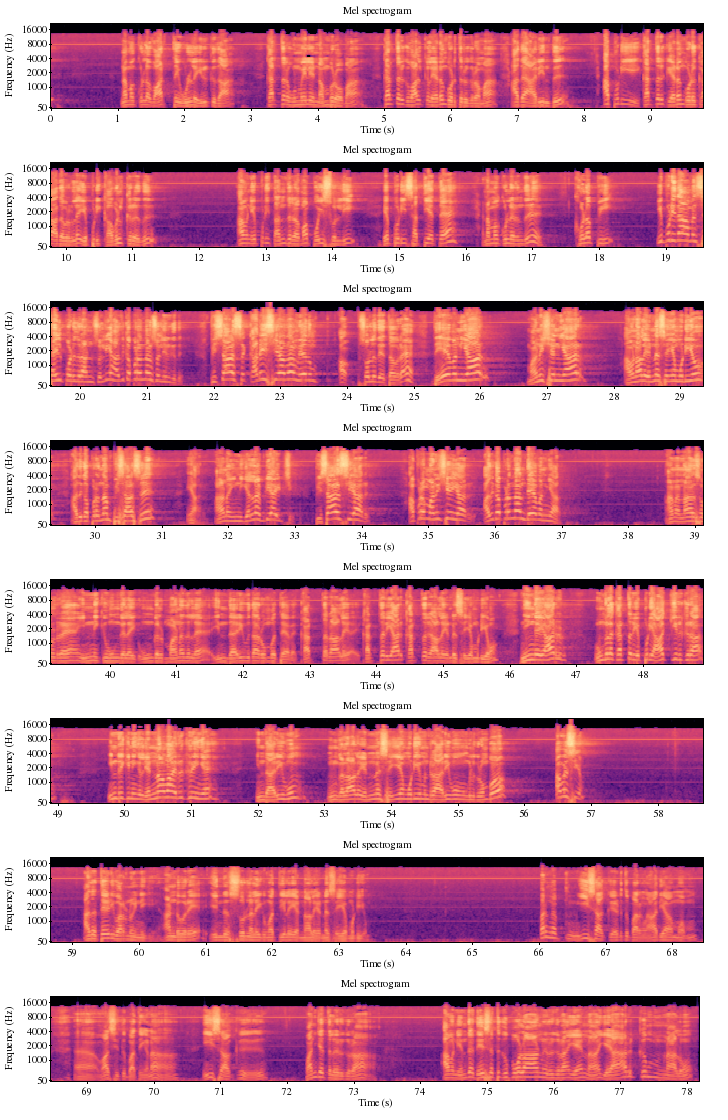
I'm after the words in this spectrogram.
நமக்குள்ள வார்த்தை உள்ளே இருக்குதா? கர்த்தரை உண்மையிலே நம்புகிறோமா கர்த்தருக்கு வாழ்க்கையில் இடம் கொடுத்துருக்குறோமா? அதை அறிந்து அப்படி கர்த்தருக்கு இடம் கொடுக்காதவர்களை எப்படி கவிழ்க்கிறது? அவன் எப்படி தந்திரமா பொய் சொல்லி எப்படி சத்தியத்தை நமக்குள்ள இருந்து குழப்பி இப்படி தான் அவன் செயல்படுகிறான்னு சொல்லி அதுக்கப்புறம் தான் சொல்லியிருக்குது. பிசாச கடைசியாக தான் வேதம் சொல்லுதே தவிர தேவன் யார் மனுஷன் யார் அவனால் என்ன செய்ய முடியும்? அதுக்கப்புறம் தான் பிசாசு யார்? ஆனால் இன்னைக்கு எல்லாம் இப்படி ஆயிடுச்சு. பிசாசு யார்? அப்புறம் மனுஷன் யார்? அதுக்கப்புறம் தான் தேவன் யார்? ஆனா நான் சொல்றேன் இன்னைக்கு உங்களை உங்கள் மனதுல இந்த அறிவு தான் ரொம்ப தேவை. கர்த்தரால கர்த்தர் யார் கர்த்தரால என்ன செய்ய முடியும்? நீங்க யார்? உங்களை கர்த்தர் எப்படி ஆக்கியிருக்கிறார்? இன்றைக்கு நீங்கள் என்னவா இருக்கிறீங்க? இந்த அறிவும் உங்களால என்ன செய்ய முடியும் என்ற அறிவும் உங்களுக்கு ரொம்ப அவசியம். அதை தேடி வரணும் இன்னைக்கு. ஆண்டவரே இந்த சூழ்நிலைக்கு மத்தியில் என்னால் என்ன செய்ய முடியும்? பாருங்க ஈசாக்கு எடுத்து பாருங்களேன் ஆதியாமம் வாசித்து பார்த்தீங்கன்னா ஈசாக்கு பஞ்சத்தில் இருக்கிறான். அவன் எந்த தேசத்துக்கு போகலான்னு இருக்கிறான். ஏன்னா யாருக்கும்னாலும்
